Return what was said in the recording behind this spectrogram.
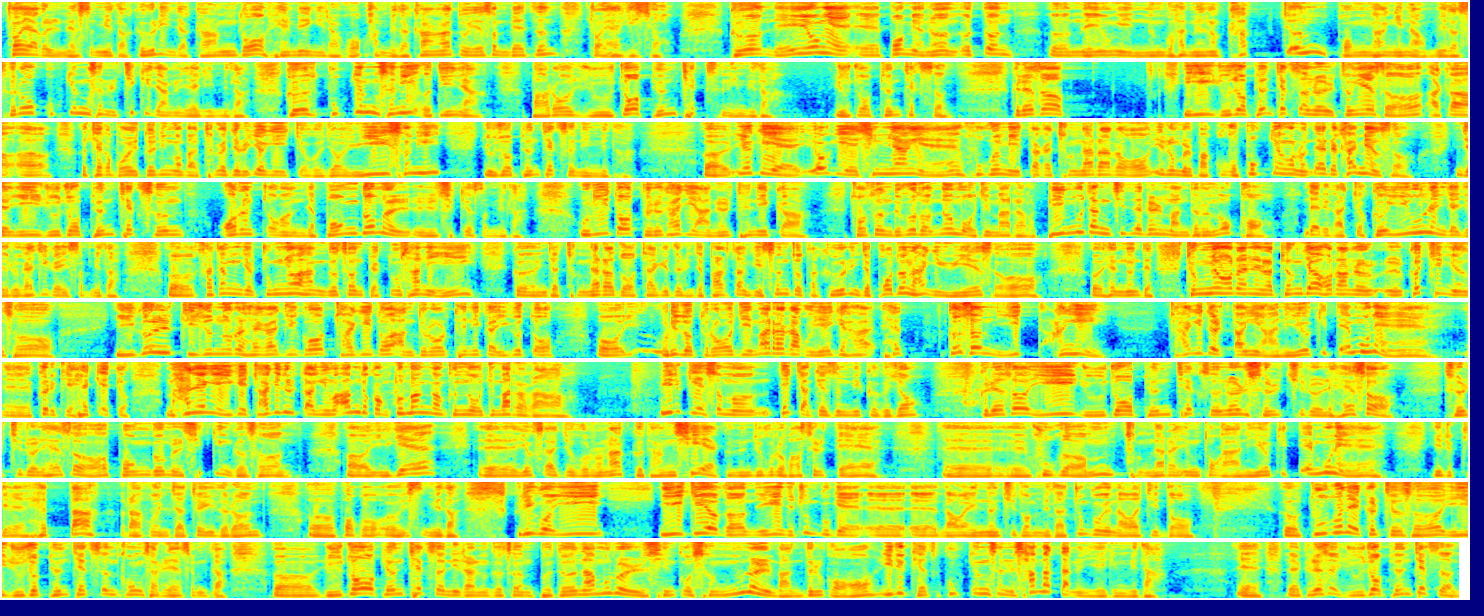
조약을 맺습니다. 그걸 이제 강도 해명이라고 합니다. 강화도에서 맺은 조약이죠. 그 내용에 에, 보면은 어떤 어, 내용이 있는가 하면은 각 작전 봉항이 나옵니다. 서로 국경선을 지키자는 얘기입니다. 그 국경선이 어디냐? 바로 유조 변책선입니다. 유조 변책선. 그래서 이 유조 변책선을 정해서 아까 어, 제가 보여드린 것 마찬가지로 여기 있죠, 그죠? 이 선이 유조 변책선입니다. 어, 여기에 여기에 심양에 후금이 있다가 청나라로 이름을 바꾸고 북경으로 내려가면서 이제 이 유조 변책선 오른쪽은 이제 봉금을 시켰습니다. 우리도 들어가지 않을 테니까 조선 너희도 넘어오지 말아라. 비무장지대를 만들어 놓고 내려갔죠. 그 이유는 이제 여러 가지가 있습니다. 어, 가장 이제 중요한 것은 백두산이 그 이제 청나라도 자기들 이제 발상지 선조다. 그걸 이제 보존하기 위해서 어, 했는데 정명호란이나 병자호란을 거치면서 이걸 기준으로 해가지고 자기도 안 들어올 테니까 이것도 어, 우리도 들어오지 말아라고 얘기했. 그것은 이 땅이 자기들 땅이 아니었기 때문에 예, 그렇게 했겠죠. 만약에 이게 자기들 땅이면 암덕강 두만강 건너오지 말아라. 이렇게 했으면 됐지 않겠습니까? 그죠? 그래서 이 유조 변책선을 설치를 해서 설치를 해서 봉금을 시킨 것은 어, 이게 에, 역사적으로나 그 당시에 근원적으로 봤을 때 에, 후금 청나라 영토가 아니었기 때문에 이렇게 했다라고 이제 저희들은 어, 보고 있습니다. 그리고 이 이 지역은 이게 이제 중국에 나와 있는 지도입니다. 중국에 나와 지도. 어, 두 번에 걸쳐서 이 유조 변책선 공사를 했습니다. 어, 유조 변책선이라는 것은 버드나무를 심고 성문을 만들고 이렇게 해서 국경선을 삼았다는 얘기입니다. 예, 예, 그래서 유조 변책선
